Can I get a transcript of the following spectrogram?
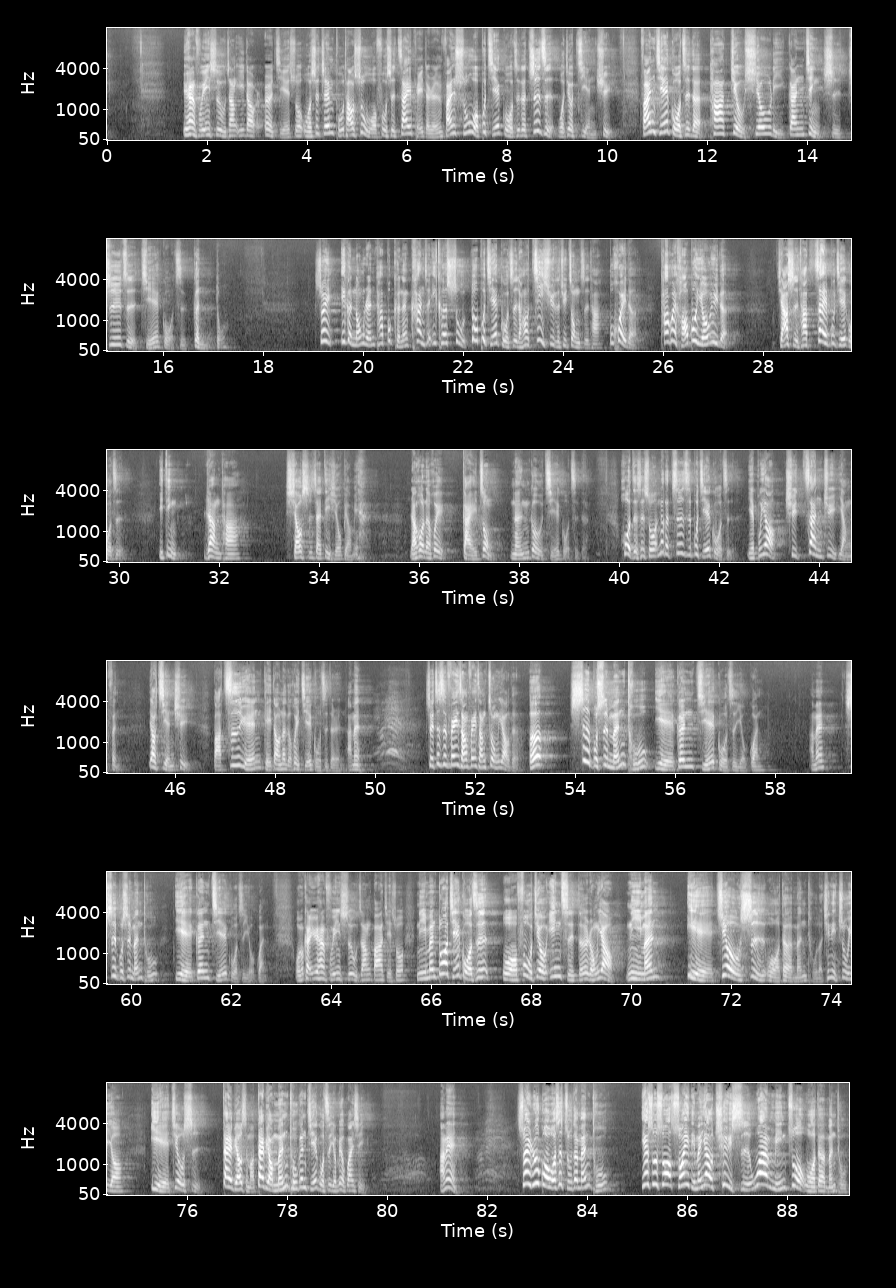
约翰福音十五章一到二节说：“我是真葡萄树，我父是栽培的人。凡属我不结果子的枝子，我就剪去；凡结果子的，他就修理干净，使枝子结果子更多。”所以，一个农人他不可能看着一棵树都不结果子，然后继续的去种植它，不会的，他会毫不犹豫的，假使它再不结果子，一定让它消失在地球表面，然后呢，会改种能够结果子的，或者是说那个枝子不结果子，也不要去占据养分，要减去。把资源给到那个会结果子的人，阿门。所以这是非常非常重要的。而是不是门徒也跟结果子有关？阿门。是不是门徒也跟结果子有关？我们看约翰福音十五章八节说：“你们多结果子，我父就因此得荣耀，你们也就是我的门徒了。”请你注意哦，也就是。代表什么？代表门徒跟结果子有没有关系？阿妹。所以，如果我是主的门徒，耶稣说：“所以你们要去使万民做我的门徒。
